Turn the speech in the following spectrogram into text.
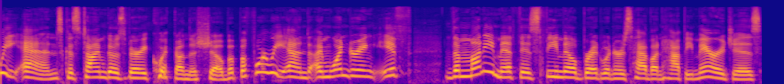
we end, because time goes very quick on the show, but before we end, I'm wondering if the money myth is female breadwinners have unhappy marriages.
